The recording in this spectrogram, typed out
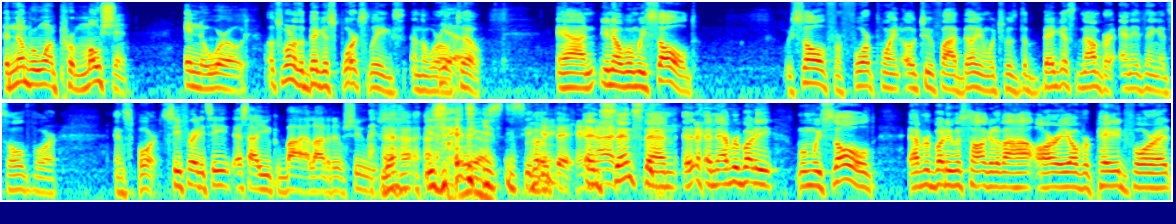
the number one promotion in the world. It's one of the biggest sports leagues in the world Yeah. too. And you know, when we sold, we sold for 4.025 billion, which was the biggest number anything had sold for in sports. See Freddie T, that's how you could buy a lot of them shoes. Yeah. You said yeah. you, you see, get that. Can't and hide since then, and everybody, when we sold, everybody was talking about how Ari overpaid for it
